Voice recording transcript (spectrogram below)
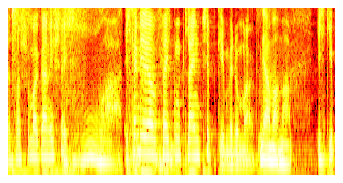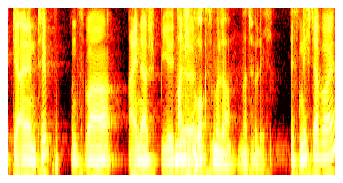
Das war schon mal gar nicht schlecht. Ich kann dir ja vielleicht einen kleinen Tipp geben, wenn du magst. ja, mach mal. Ich gebe dir einen Tipp und zwar einer spielte. Manni Burgsmüller, natürlich. Ist nicht dabei?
